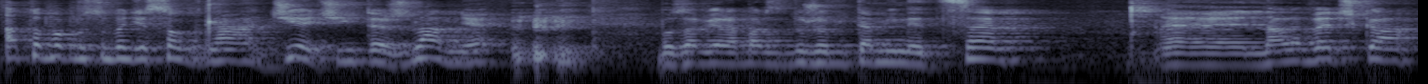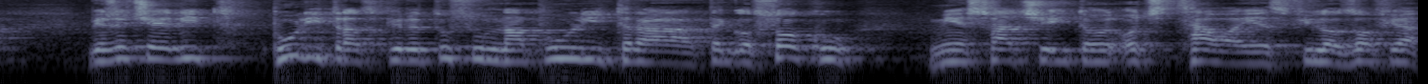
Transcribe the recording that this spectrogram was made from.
a to po prostu będzie sok dla dzieci, też dla mnie, bo zawiera bardzo dużo witaminy C. E, naleweczka, bierzecie litr, pół litra spirytusu na pół litra tego soku, mieszacie i to oć cała jest filozofia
